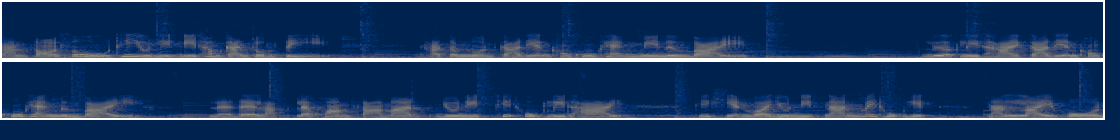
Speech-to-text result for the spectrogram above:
การต่อสู้ที่ยูนิตนี้ทำการโจมตี ถ้าจำนวนการเดียนของคู่แข่งมีหนึ่งใบ เลือกรีทายการเดียนของคู่แข่งหนึ่งใบ และได้รับและความสามารถยูนิตที่ถูกรีทาย ที่เขียนว่ายูนิตนั้นไม่ถูกฮิตนั้นไร้ผล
